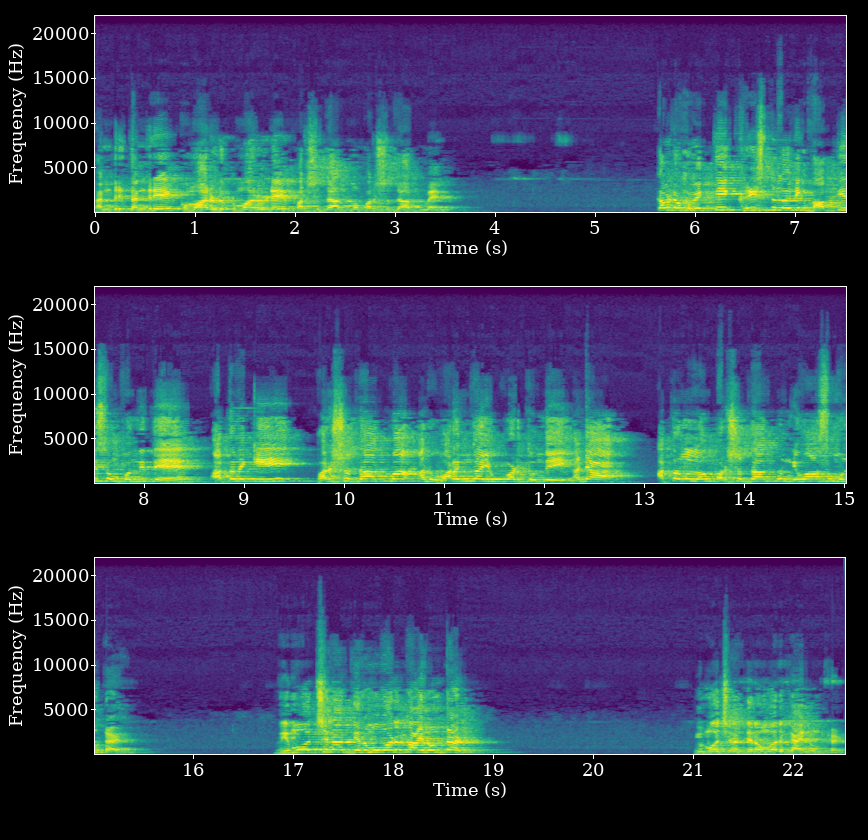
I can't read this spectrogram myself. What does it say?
తండ్రి తండ్రే కుమారుడు కుమారుడే పరిశుద్ధాత్మ పరిశుద్ధాత్మే. కాబట్టి ఒక వ్యక్తి క్రీస్తులోనికి బాప్తీసం పొందితే అతనికి పరిశుద్ధాత్మ అను వరంగా ఇవ్వబడుతుంది. అంటే అతనిలో పరిశుద్ధాత్మ నివాసం ఉంటాడు. విమోచన దినము వరకు ఆయన ఉంటాడు. విమోచన దినం వరకు ఆయన ఉంటాడు.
